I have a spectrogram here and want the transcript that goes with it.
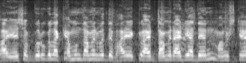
ভাই এইসব গরুগুলা কেমন দামের মধ্যে? ভাই, একটু দামের আইডিয়া দেন মানুষকে।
